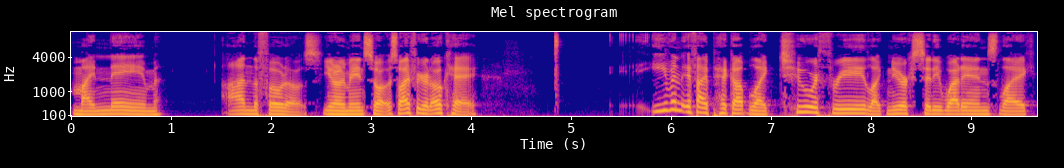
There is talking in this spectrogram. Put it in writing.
my name on the photos. You know what I mean? So so I figured, okay, even if I pick up like two or three like New York City weddings, like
